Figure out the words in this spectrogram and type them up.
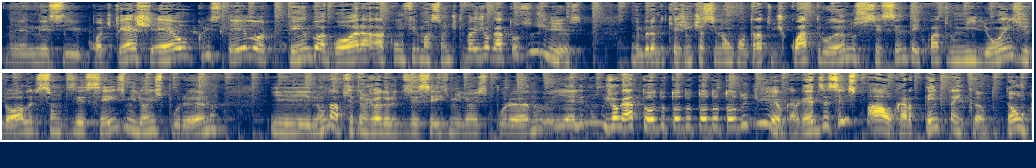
né, nesse podcast é o Chris Taylor tendo agora a confirmação de que vai jogar todos os dias. Lembrando que a gente assinou um contrato de 4 anos, 64 milhões de dólares, são 16 milhões por ano. E não dá pra você ter um jogador de 16 milhões por ano e ele não jogar todo, todo, todo, todo dia. O cara ganha 16 pau, o cara tem que estar tá em campo. Então,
